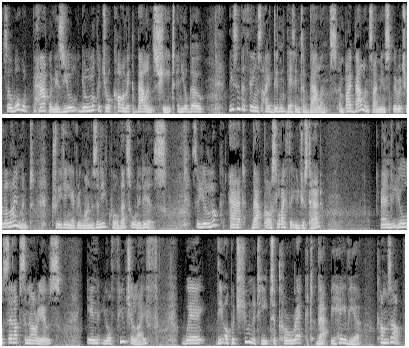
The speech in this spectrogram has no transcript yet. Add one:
So what will happen is you'll you'll look at your karmic balance sheet and you'll go, these are the things I didn't get into balance. And by balance, I mean spiritual alignment, treating everyone as an equal. That's all it is. So you look at that past life that you just had and you'll set up scenarios in your future life where the opportunity to correct that behavior comes up.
